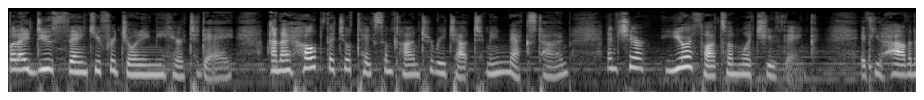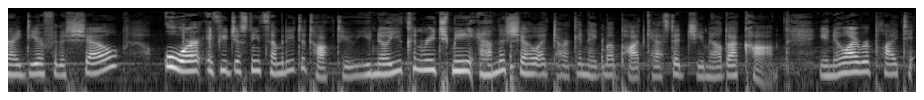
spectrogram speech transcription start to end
But I do thank you for joining me here today, and I hope that you'll take some time to reach out to me next time and share your thoughts on what you think. If you have an idea for the show or if you just need somebody to talk to, you know you can reach me and the show at darkenigmapodcast at gmail.com. You know I reply to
